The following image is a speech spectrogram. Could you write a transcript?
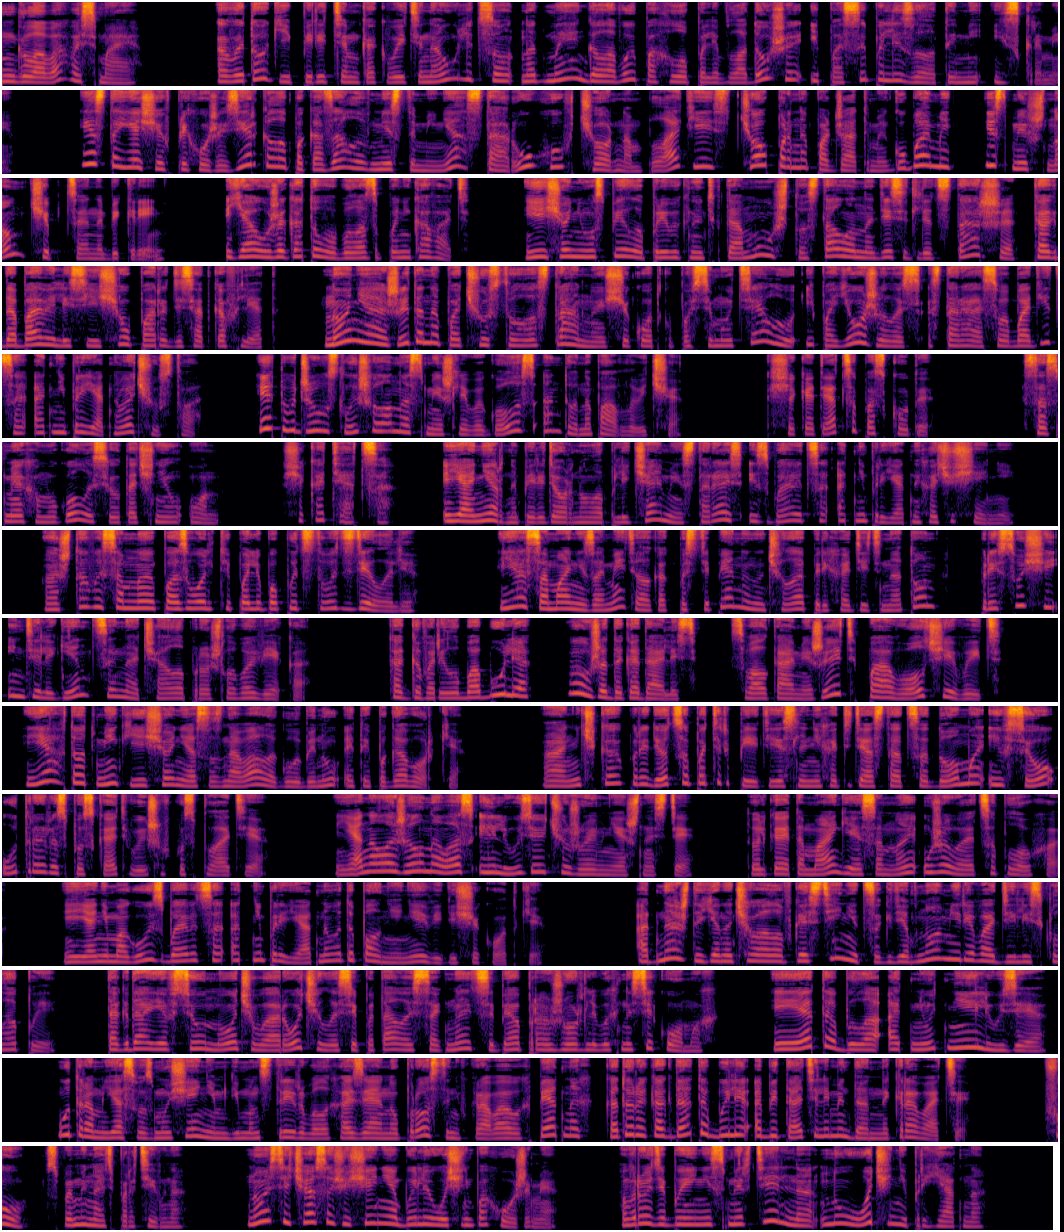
Глава восьмая. В итоге, перед тем, как выйти на улицу, над моей головой похлопали в ладоши и посыпали золотыми искрами. И стоящее в прихожей зеркало показало вместо меня старуху в черном платье с чопорно поджатыми губами и смешном чипце на бекрень. Я уже готова была запаниковать. Еще не успела привыкнуть к тому, что стала на 10 лет старше, как добавились еще пара десятков лет. Но неожиданно почувствовала странную щекотку по всему телу и поежилась, стараясь освободиться от неприятного чувства. И тут же услышала насмешливый голос Антона Павловича. «Щекотятся паскуды?» Со смехом в голосе уточнил он. «Щекотятся». Я нервно передернула плечами, стараясь избавиться от неприятных ощущений. «А что вы со мной, позвольте полюбопытствовать, сделали?» Я сама не заметила, как постепенно начала переходить на тон, присущий интеллигенции начала прошлого века. Как говорила бабуля, вы уже догадались, с волками жить, по волчьи выть. Я в тот миг еще не осознавала глубину этой поговорки. «Анечка, придется потерпеть, если не хотите остаться дома и все утро распускать вышивку с платья. Я наложил на вас иллюзию чужой внешности. Только эта магия со мной уживается плохо, и я не могу избавиться от неприятного дополнения в виде щекотки. Однажды я ночевала в гостинице, где в номере водились клопы. Тогда я всю ночь ворочалась и пыталась согнать себя прожорливых насекомых. И это была отнюдь не иллюзия. Утром я с возмущением демонстрировала хозяину простынь в кровавых пятнах, которые когда-то были обитателями данной кровати. Фу, вспоминать противно. Но сейчас ощущения были очень похожими. Вроде бы и не смертельно, но очень неприятно.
